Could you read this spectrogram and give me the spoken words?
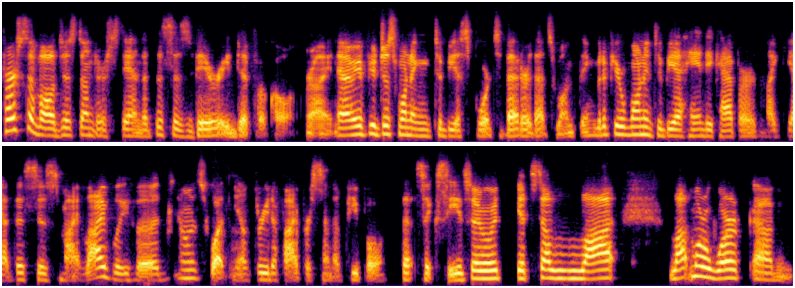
first of all, just understand that this is very difficult, right? Now, if you're just wanting to be a sports bettor, that's one thing. But if you're wanting to be a handicapper, like, yeah, this is my livelihood, you know, it's what, you know, three to 5% of people that succeed. So it, it's a lot, lot more work. Um,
